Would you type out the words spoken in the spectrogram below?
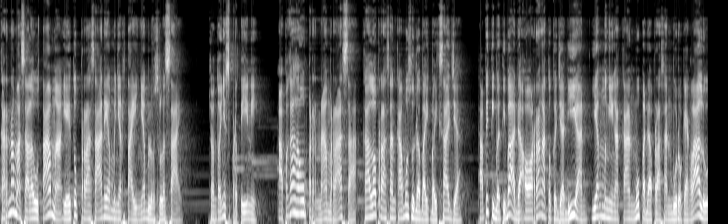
karena masalah utama yaitu perasaan yang menyertainya belum selesai. Contohnya seperti ini Apakah kamu pernah merasa kalau perasaan kamu sudah baik-baik saja, tapi tiba-tiba ada orang atau kejadian yang mengingatkanmu pada perasaan buruk yang lalu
